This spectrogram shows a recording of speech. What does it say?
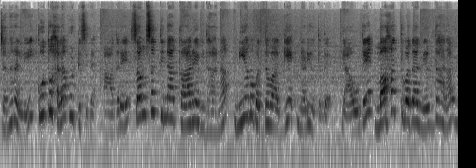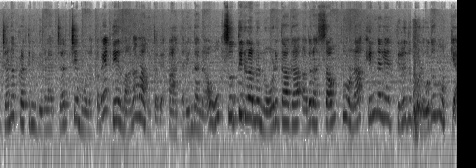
ಜನರಲ್ಲಿ ಕುತೂಹಲ ಹುಟ್ಟಿಸಿದೆ. ಆದರೆ ಸಂಸತ್ತಿನ ಕಾರ್ಯವಿಧಾನ ನಿಯಮಬದ್ಧವಾಗಿಯೇ ನಡೆಯುತ್ತದೆ. ಯಾವುದೇ ಮಹತ್ವದ ನಿರ್ಧಾರ ಜನಪ್ರತಿನಿಧಿಗಳ ಚರ್ಚೆ ಮೂಲಕವೇ ತೀರ್ಮಾನವಾಗುತ್ತದೆ. ಆದ್ದರಿಂದ ನಾವು ಸುದ್ದಿಗಳನ್ನು ನೋಡಿದಾಗ ಅದರ ಸಂಪೂರ್ಣ ಹಿನ್ನೆಲೆ ತಿಳಿದುಕೊಳ್ಳುವುದು ಮುಖ್ಯ.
